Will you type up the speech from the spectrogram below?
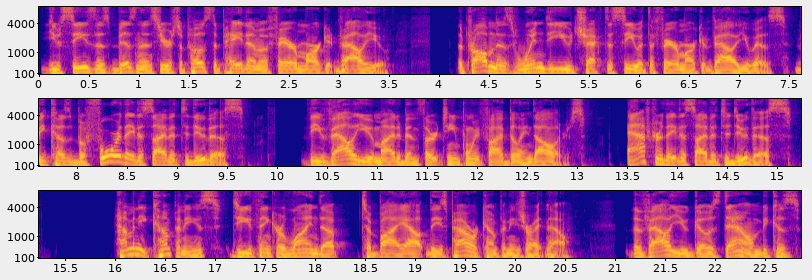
you seize this business, you're supposed to pay them a fair market value. The problem is when do you check to see what the fair market value is? Because before they decided to do this, the value might have been $13.5 billion. After they decided to do this, how many companies do you think are lined up to buy out these power companies right now? The value goes down because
